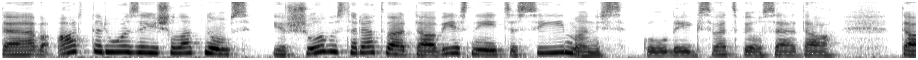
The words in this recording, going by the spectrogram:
tēva Arta Rozīša lepnums ir šovasar atvērtā viesnīca Sīmanis, Kuldīgas vecpilsētā. Tā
